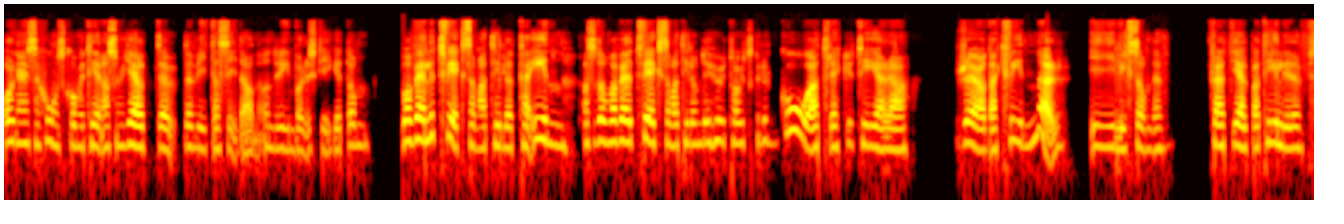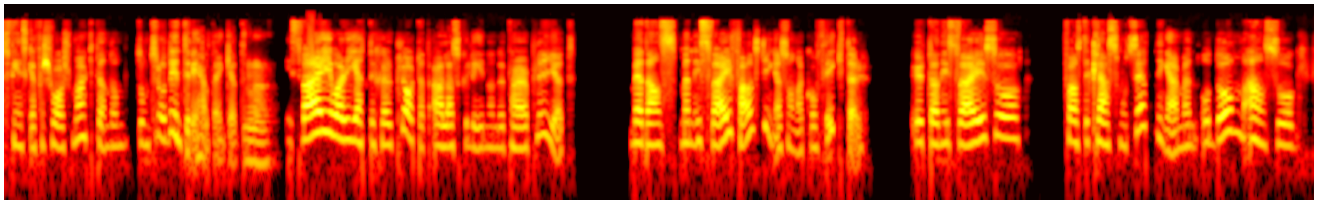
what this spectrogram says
organisationskommittéerna som hjälpte den vita sidan under inbördeskriget, de var väldigt tveksamma till att ta in, alltså de var väldigt tveksamma till om det överhuvudtaget skulle gå att rekrytera röda kvinnor i liksom den, för att hjälpa till i den finska försvarsmakten. De, de trodde inte det helt enkelt. Nej. I Sverige var det jättesjälvklart att alla skulle in under paraplyet. Medans, men i Sverige fanns det inga sådana konflikter. Utan i Sverige så fanns det klassmotsättningar men, och de ansåg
